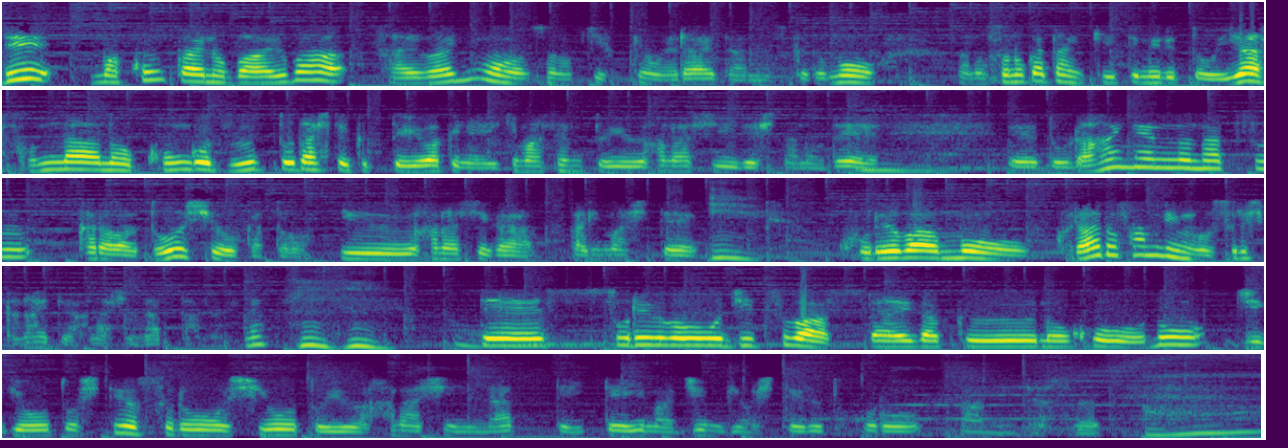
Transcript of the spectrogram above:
で、まあ、今回の場合は、幸いにもその寄付金を得られたんですけども、あのその方に聞いてみると、いや、そんなあの今後ずっと出していくっていうわけにはいきませんという話でしたので、えーと、来年の夏からはどうしようかという話がありまして、これはもうクラウドファンディングをするしかないという話になったんですね。でそれを実は大学の方の授業としてそれをしようという話になっていて今準備をしているところなんです。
